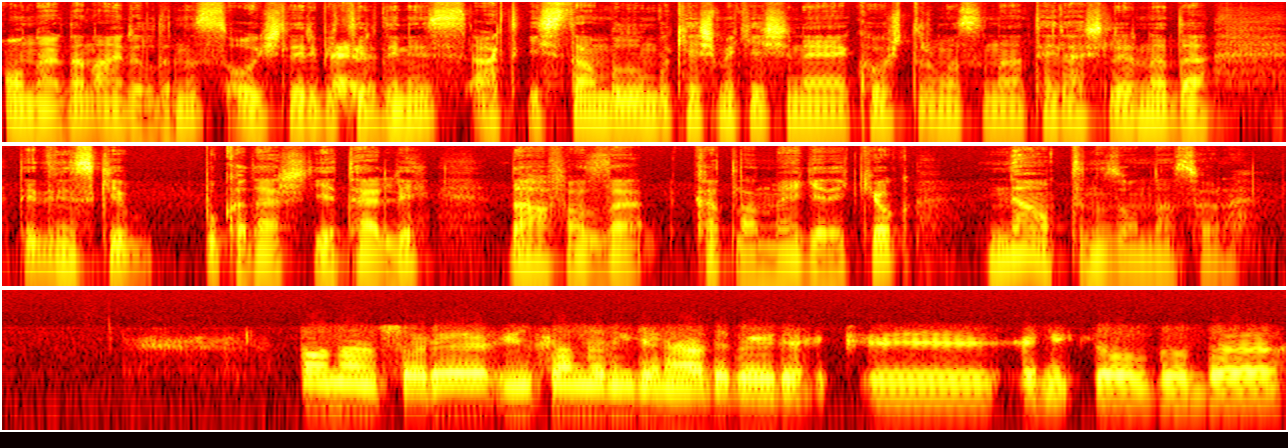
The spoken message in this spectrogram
onlardan ayrıldınız. O işleri bitirdiniz. Evet. Artık İstanbul'un bu keşmekeşine, koşturmasına, telaşlarına da dediniz ki bu kadar yeterli. Daha fazla katlanmaya gerek yok. Ne yaptınız ondan sonra? Ondan sonra insanların genelde böyle hep e, emekli olduğunda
